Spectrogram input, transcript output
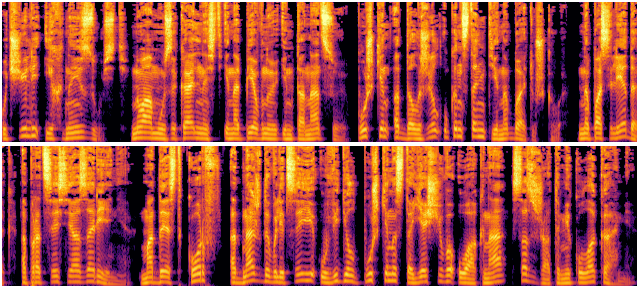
учили их наизусть. Ну а музыкальность и напевную интонацию Пушкин одолжил у Константина Батюшкова. Напоследок о процессе озарения. Модест Корф однажды в лицее увидел Пушкина, стоящего у окна со сжатыми кулаками.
